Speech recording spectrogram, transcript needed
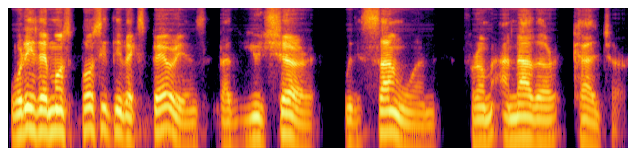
What is the most positive experience that you share with someone from another culture?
